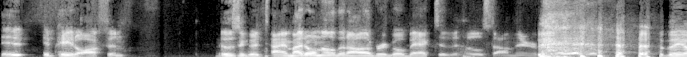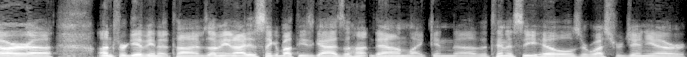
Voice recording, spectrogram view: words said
it it paid off, and it was a good time. I don't know that I'll ever go back to the hills down there. they are uh, unforgiving at times. I mean, I just think about these guys that hunt down like in uh, the Tennessee hills or West Virginia or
